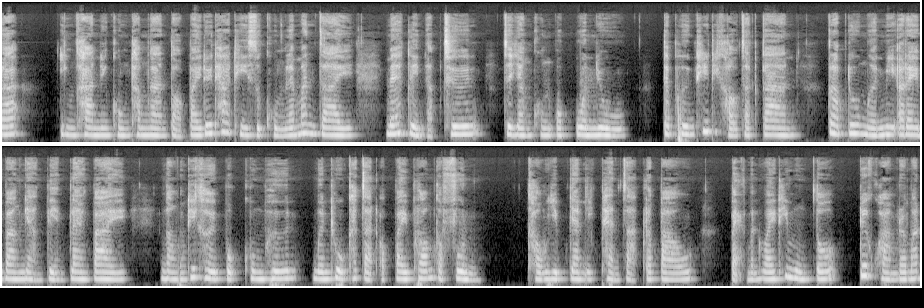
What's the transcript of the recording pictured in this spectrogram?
ระ อิงคารยังคงทำงานต่อไปด้วยท่าทีสุขุมและมั่นใจ แม้กลิ่นอับชื้น จะยังคงอบอวลอยู่ แต่พื้นที่ที่เขาจัดการ กลับดูเหมือนมีอะไรบางอย่างเปลี่ยนแปลงไปเงาที่เคยปกคลุมพื้น เหมือนถูกขจัดออกไปพร้อมกับฝุ่น เขาหยิบยันอีกแผ่นจากกระเป๋า แปะมันไว้ที่มุมโต๊ะด้วยความระมัด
